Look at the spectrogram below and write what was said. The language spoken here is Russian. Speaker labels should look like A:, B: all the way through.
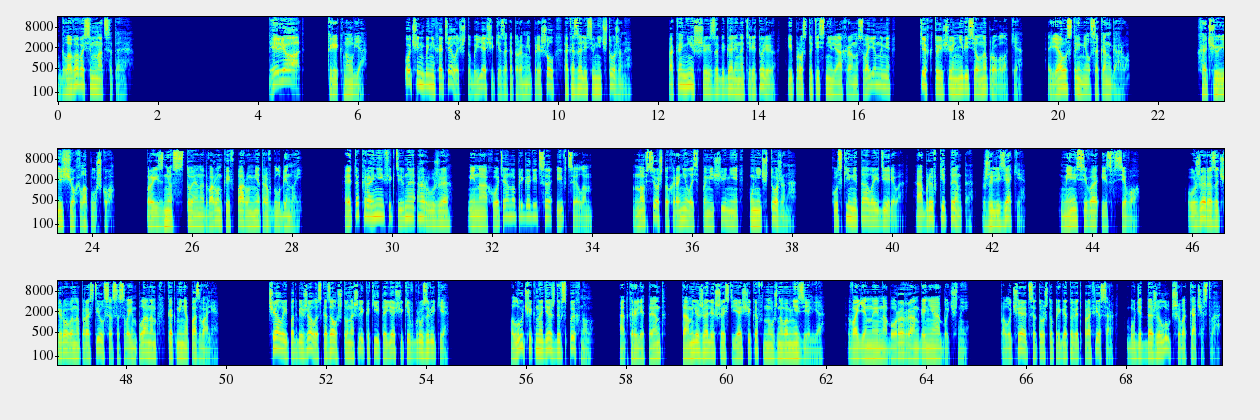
A: Глава 18
B: «Вперед!»
A: — крикнул я. Очень бы не хотелось, чтобы ящики, за которыми пришел, оказались уничтожены. Пока низшие забегали на территорию и просто теснили охрану с военными, тех, кто еще не висел на проволоке, я устремился к ангару. «Хочу еще хлопушку», — произнес, стоя над воронкой в пару метров глубиной. Это крайне эффективное оружие, и на охоте оно пригодится и в целом. Но все, что хранилось в помещении, уничтожено. Куски металла и дерева, обрывки тента, железяки. Месиво из всего. Уже разочарованно простился со своим планом, как меня позвали. Чалый подбежал и сказал, что нашли какие-то ящики в грузовике. Лучик надежды вспыхнул. Открыли тент, там лежали шесть ящиков нужного мне зелья. Военные наборы ранга необычный. Получается, то, что приготовит профессор, будет даже лучшего качества.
